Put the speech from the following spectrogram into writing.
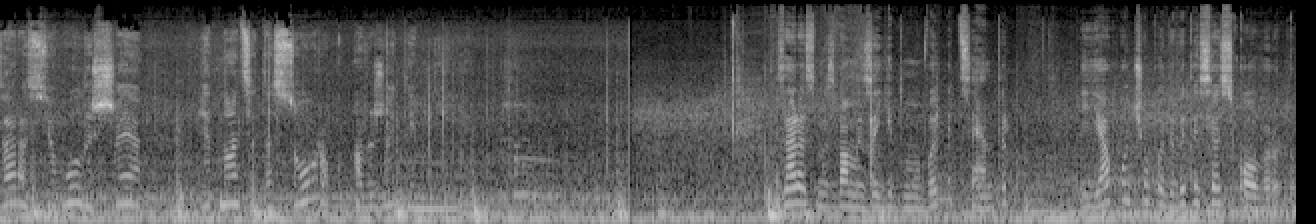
Зараз всього лише 15.40, а вже темніє. Зараз ми з вами заїдемо в епіцентр. І я хочу подивитися сковороду.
